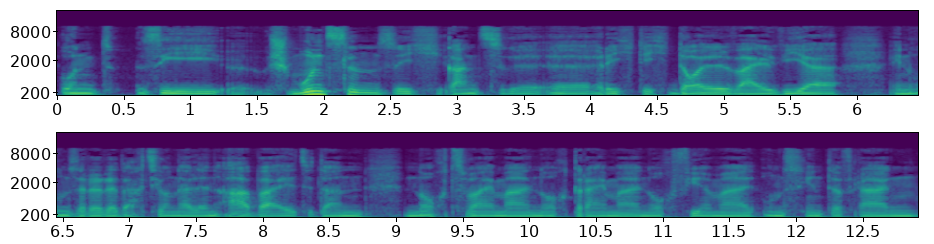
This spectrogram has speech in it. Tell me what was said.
und sie äh, schmunzeln sich ganz äh, äh, richtig doll, weil wir in unserer redaktionellen Arbeit dann noch zweimal, noch dreimal, noch viermal uns hinterfragen,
